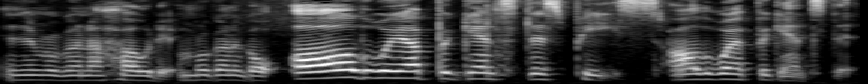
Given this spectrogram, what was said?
And then we're going to hold it. And we're going to go all the way up against this piece. All the way up against it.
